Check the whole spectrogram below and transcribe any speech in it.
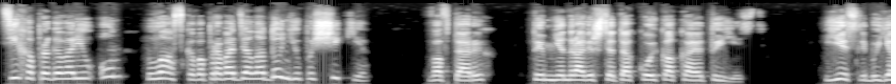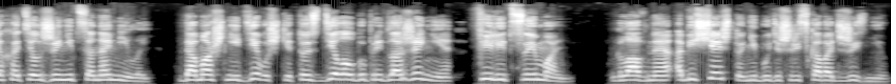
Тихо проговорил он, ласково проводя ладонью по щеке. «Во-вторых, ты мне нравишься такой, какая ты есть. Если бы я хотел жениться на милой, домашней девушке, то сделал бы предложение Фелиции Мальм. Главное, обещай, что не будешь рисковать жизнью.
